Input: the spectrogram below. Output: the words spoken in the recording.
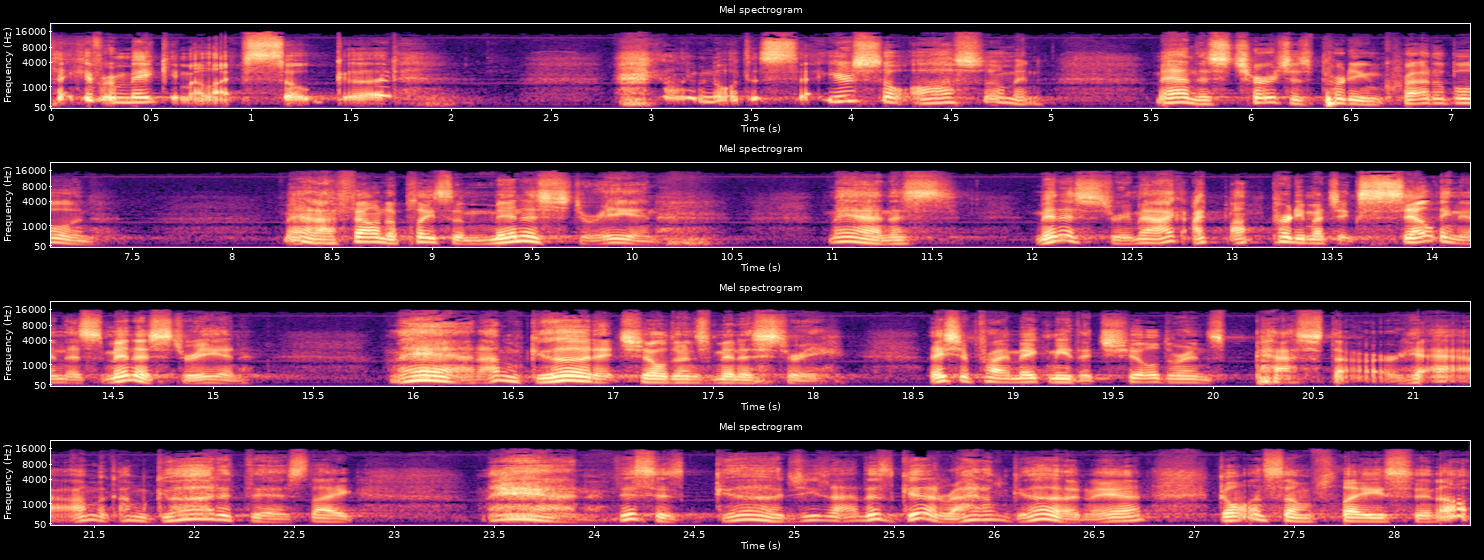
Thank you for making my life so good. I don't even know what to say. You're so awesome. And man, this church is pretty incredible. And man, I found a place of ministry. And man, this ministry, man, I, am pretty much excelling in this ministry. And man, I'm good at children's ministry. They should probably make me the children's pastor. Yeah, I'm, I'm good at this. Like, man, this is good. Jesus, this is good, right? I'm good, man. Going someplace and oh,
